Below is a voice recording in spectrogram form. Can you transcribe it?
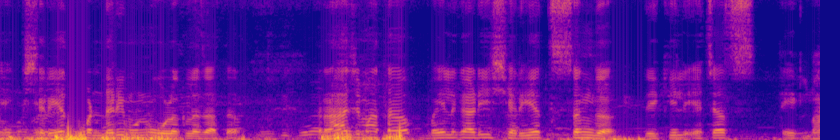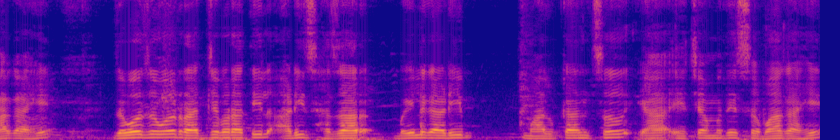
एक शर्यत पंढरी म्हणून ओळखलं जातं. राजमाता बैलगाडी शर्यत संघ देखील याचाच एक भाग आहे. जवळजवळ राज्यभरातील अडीच हजार बैलगाडी मालकांचं या याच्यामध्ये सहभाग आहे.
